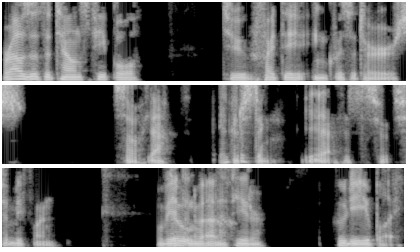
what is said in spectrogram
rouses the townspeople to fight the Inquisitors. So, yeah, interesting. Yeah, this should, should be fun. We'll be so, at the Nevada Theater. Who do you play?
